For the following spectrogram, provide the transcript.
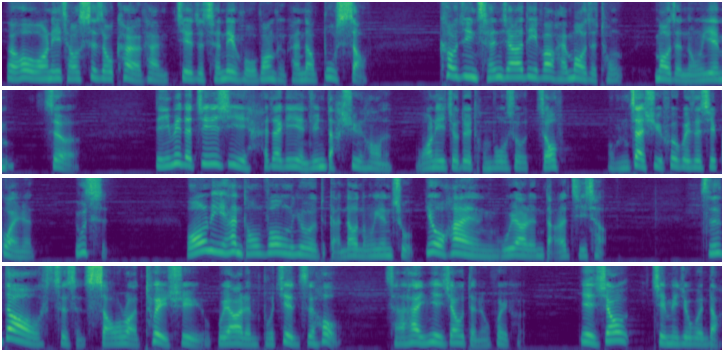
而后，王离朝四周看了看，借着城内火光，可看到不少靠近城墙的地方还冒着铜冒着浓烟，这里面的奸细还在给眼军打讯号呢。王离就对童风说：“走，我们再去会会这些怪人。”如此。王离和童风又赶到浓烟处，又和乌鸦人打了几场，直到这场骚乱退去，乌鸦人不见之后，才和叶萧等人会合。叶萧见面就问道：“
